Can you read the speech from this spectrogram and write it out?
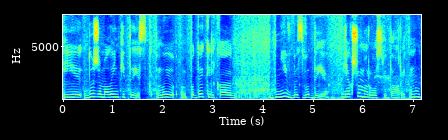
і дуже маленький тиск. Ми по декілька днів без води. Якщо мороз ударить, ну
